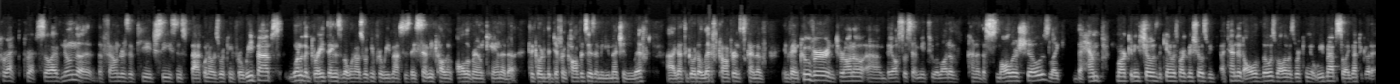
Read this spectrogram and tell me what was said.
correct, correct. So I've known the the founders of THC since back when I was working for Weedmaps. One of the great things about when I was working for Weedmaps is they sent me calling all around Canada to go to the different conferences. I mean, you mentioned Lift. I got to go to Lift conference kind of in Vancouver and Toronto. Um, they also sent me to a lot of kind of the smaller shows, like the hemp marketing shows, the cannabis marketing shows. We attended all of those while I was working at Weedmaps. So I got to go to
